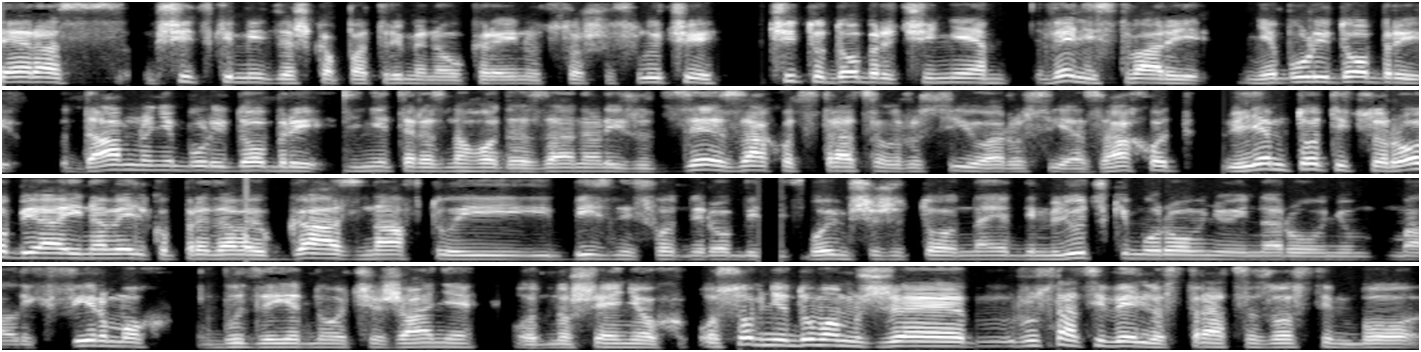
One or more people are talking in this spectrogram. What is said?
teraz všetky mi zaška patrime na Ukrajinu, co či to dobre, či nie. Veľa stvari neboli dobri, davno не були добрі. Зініте разнагода за аналізу. Це Заход страцал Росію, а Росія Заход. Лем тотицу робія і навелько предаваю газ, нафту і бізнес водний робить. Боїм що то на jednim ljudskim уровню і на ровню малих фірмах. Буде jedno očežanje odnošenjoh. Osobnje думам, že Rusnaci veljo straca z ostim, bo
